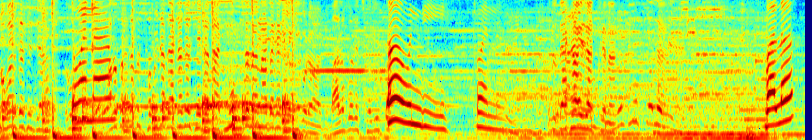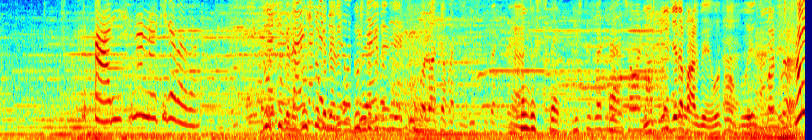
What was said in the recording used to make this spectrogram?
সবার কাছে যা। তোমার নাম? ছবিটা দেখা যায় সেটা দেখ। মুখটা না দেখা গেলে কি করে হবে? ভালো করে ছবি ও বন্দি। তোমার নাম? তো দেখাই যাচ্ছে না। বলো। পারিস না নাকি দুষ্টুকে দে দুষ্টুকে দে দুষ্টুকে দে। লজ্জা পাচ্ছি দুষ্টু হ্যাঁ। সবাই নাম তুই যেটা পারবে ও তো এক্সপার্ট না। আরে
